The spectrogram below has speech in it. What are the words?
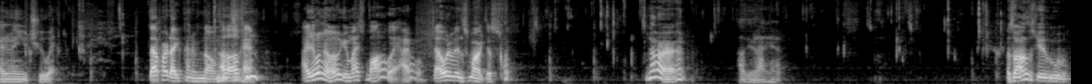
and then you chew it. That part I kind of know. Oh, okay. I don't know. You might swallow it. I don't know. That would have been smart. Just. All right. How do you like it? As long as you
